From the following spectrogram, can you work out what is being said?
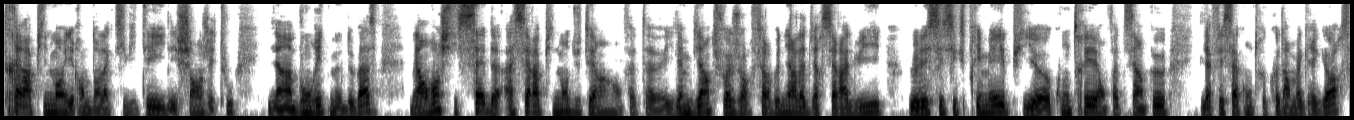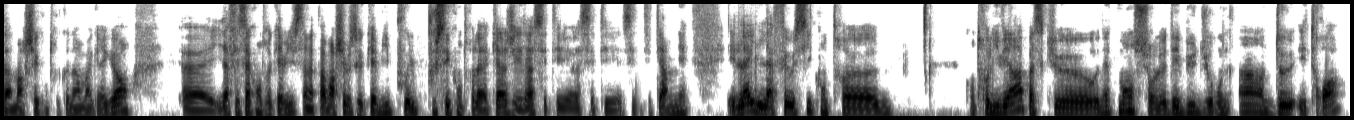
très rapidement, il rentre dans l'activité, il échange et tout. Il a un bon rythme de base, mais en revanche, il cède assez rapidement du terrain. En fait, euh, il aime bien, tu vois, genre faire venir l'adversaire à lui, le laisser s'exprimer et puis contrer. En fait, c'est un peu. Il a fait ça contre Conor McGregor, ça a marché contre Conor McGregor. Il a fait ça contre Khabib, ça n'a pas marché parce que Khabib pouvait le pousser contre la cage et là c'était c'était c'était terminé. Et là il l'a fait aussi contre contre Oliveira parce que honnêtement sur le début du round 1, 2 et 3,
